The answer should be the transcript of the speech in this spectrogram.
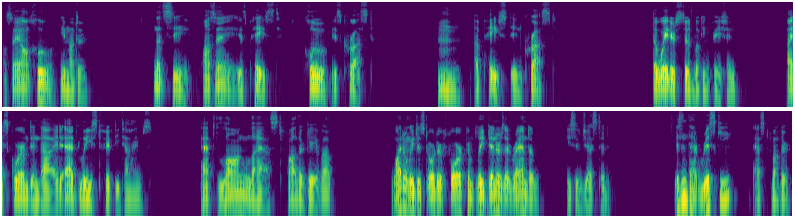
Passe en cru, he muttered. Let's see, passe is paste, cru is crust. Hmm, a paste in crust. The waiter stood looking patient. I squirmed and died at least fifty times. At long last, father gave up. Why don't we just order four complete dinners at random? he suggested. Isn't that risky? asked mother.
